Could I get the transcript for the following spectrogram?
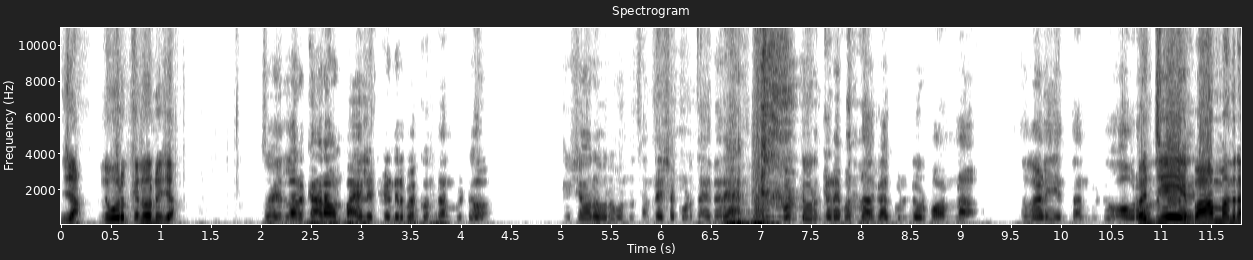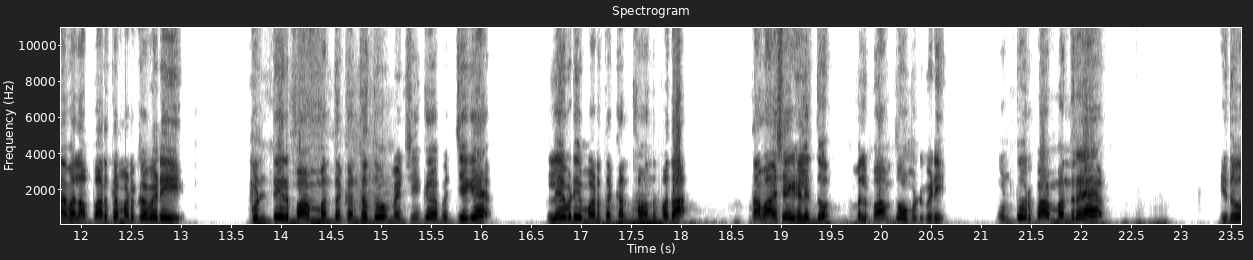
ನಿಜ. ನೂರಕ್ಕೆ ನೂರು ನಿಜ. ಸೊ ಎಲ್ಲರೂ ಕಾರ ಒಂದು ಬಾಯಲ್ಲಿ ಇಟ್ಕೊಂಡಿರ್ಬೇಕು ಅಂತ ಅಂದ್ಬಿಟ್ಟು ಕಿಶೋರ್ ಅವರು ಒಂದು ಸಂದೇಶ ಕೊಡ್ತಾ ಇದ್ದಾರೆ. ಗುಂಟೂರ್ ಕಡೆ ಬಂದಾಗ ಗುಂಟೂರ್ ಬಾಂಬ್ನ ತಗೊಳ್ಳಿ ಅಂತ ಅಂದ್ಬಿಟ್ಟು ಅವ್ರ ಬಜ್ಜಿ ಬಾಂಬ್ ಅಂದ್ರೆ ಆಮೇಲೆ ಅಪಾರ್ಥ ಮಾಡ್ಕೋಬೇಡಿ. ಗುಂಟೀರ್ ಬಾಂಬ್ ಅಂತಕ್ಕಂಥದ್ದು ಮೆಣಸಿನ್ಕಾಯಿ ಬಜ್ಜಿಗೆ ಲೇವಡಿ ಮಾಡ್ತಕ್ಕಂಥ ಒಂದು ಪದ. ತಮಾಷೆಗೆ ಹೇಳಿದ್ದು. ಆಮೇಲೆ ಬಾಂಬ್ ತಗೊಂಡ್ಬಿಡ್ಬೇಡಿ ಗುಂಟೂರ್ ಬಾಂಬ್ ಅಂದ್ರೆ ಇದು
